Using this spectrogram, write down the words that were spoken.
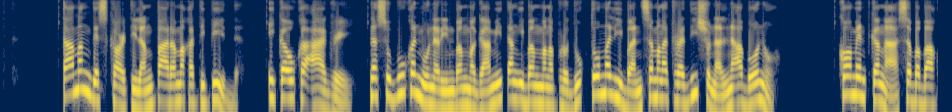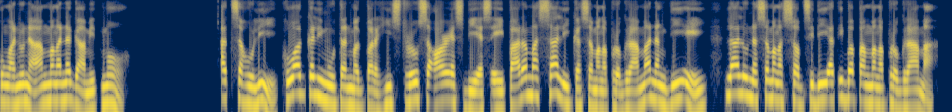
Tamang diskarte lang para makatipid. Ikaw ka-agri. Nasubukan mo na rin bang magamit ang ibang mga produkto maliban sa mga traditional na abono? Comment ka nga sa baba kung ano na ang mga nagamit mo. At sa huli, huwag kalimutan magparehistro sa RSBSA para masali ka sa mga programa ng DA, lalo na sa mga subsidy at iba pang mga programa.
